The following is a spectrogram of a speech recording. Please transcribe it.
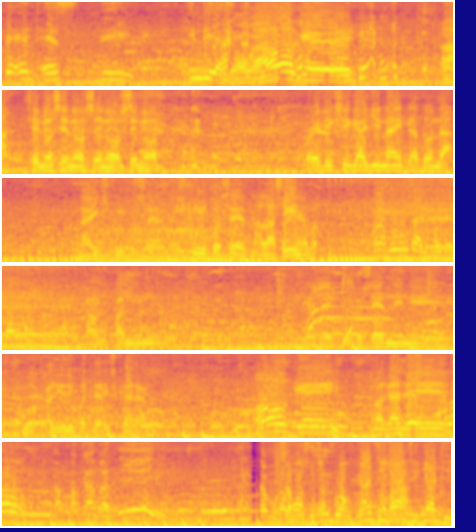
PNS di India. Ah, Oke. Ah, senior senior senior senior. Prediksi gaji naik atau enggak? naik 10 persen 10 persen. Alasannya apa? Tahun depan ya naik 10 persen ini dua kali lipat dari sekarang Oke, terima kasih. Apa kabar? Eh, Gaji, gaji, gaji.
